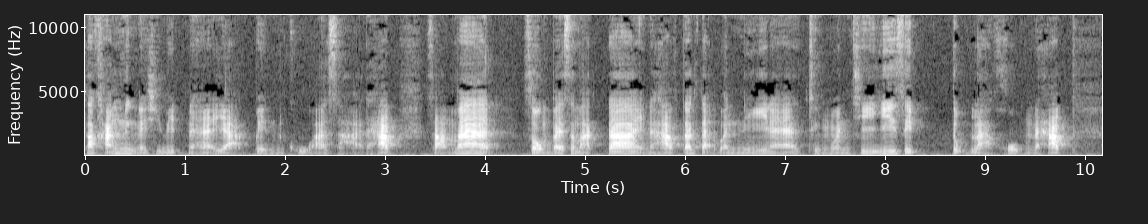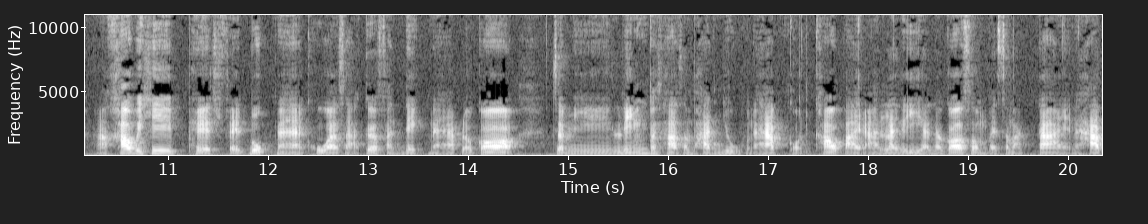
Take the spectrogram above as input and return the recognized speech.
สักครั้งหนึ่งในชีวิตนะฮะอยากเป็นครูอาสานะครับ สามารถส่งไปสมัครได้นะครับ ตั้งแต่วันนี้นะฮะถึงวันที่ 20 ตุลาคมนะครับเข้าไปที่เพจ Facebook นะฮะครูอาสาเกอร์ฝันเด็กนะครับ แล้วก็จะมีลิงก์ประชาสัมพันธ์อยู่นะครับ กดเข้าไปอ่านรายละเอียด แล้วก็ส่งไปสมัครได้นะครับ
